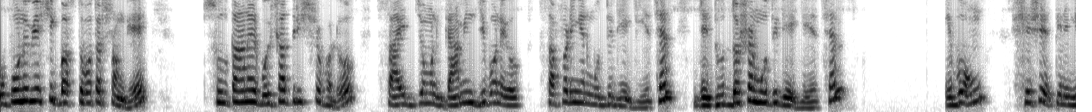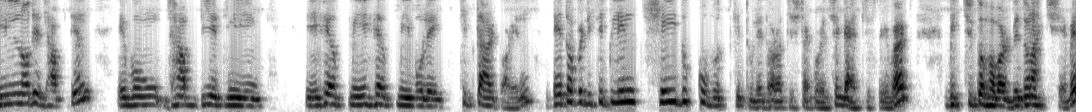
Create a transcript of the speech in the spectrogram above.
ঔপনিবেশিক বাস্তবতার সঙ্গে সুলতানের বৈসাদৃশ্য হলো, সাইদ যেমন গ্রামীণ জীবনেও সাফারিং এর মধ্যে দিয়ে গিয়েছেন, যে দুর্দশার মধ্যে দিয়ে গিয়েছেন, এবং শেষে তিনি নীল নদে ঝাঁপ দেন এবং ঝাঁপ দিয়ে তিনি হেল্প মি হেল্প মি বলে চিৎকার করেন। ডেথ অফ এ ডিসিপ্লিন সেই দুঃখবোধকে তুলে ধরার চেষ্টা করেছে গায়ত্রী বিভাগ বিচ্যুত হওয়ার বেদনা হিসেবে।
